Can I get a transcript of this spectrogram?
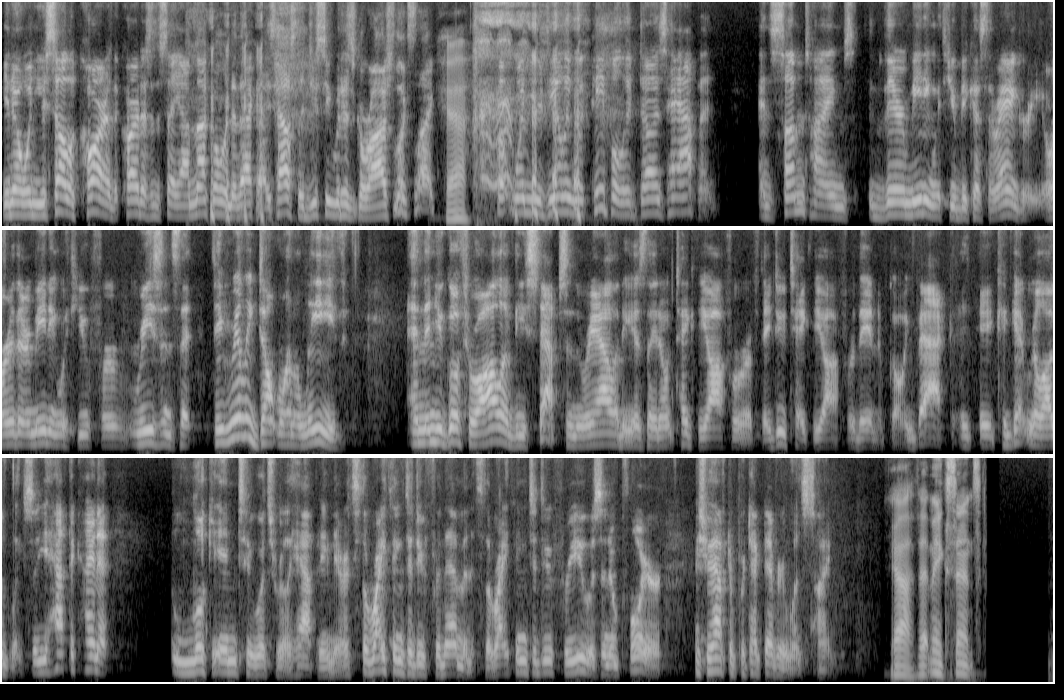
You know, when you sell a car, the car doesn't say, "I'm not going to that guy's house." Did you see what his garage looks like? Yeah. but when you're dealing with people, it does happen. And sometimes they're meeting with you because they're angry, or they're meeting with you for reasons that they really don't want to leave. And then you go through all of these steps, and the reality is they don't take the offer. Or if they do take the offer, they end up going back. It, it can get real ugly. So you have to kind of look into what's really happening there. It's the right thing to do for them, and it's the right thing to do for you as an employer because you have to protect everyone's time. Yeah, that makes sense.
